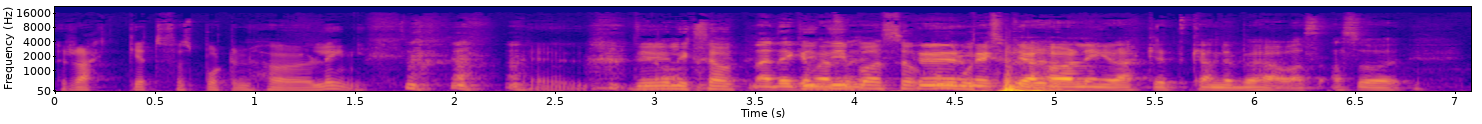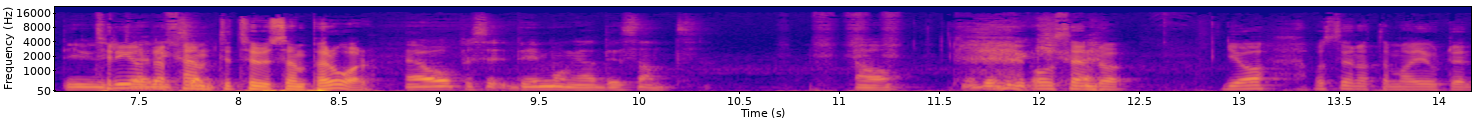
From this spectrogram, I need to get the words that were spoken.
racket för sporten hurling. Eh, det är ja, liksom, men det, kan det, det är bara så Hur mycket hurling-racket kan det behövas? Alltså, det är ju 350 000 per år. Ja, precis. Det är många, det är sant. Ja, det är och sen då Ja, och sen att de har gjort ett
